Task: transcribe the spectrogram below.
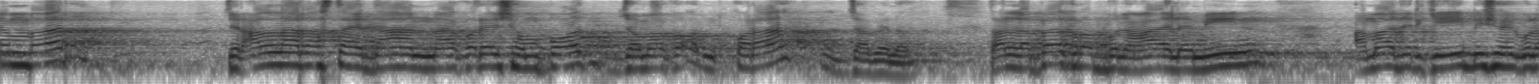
নম্বর যে আল্লাহর রাস্তায় দান না করে সম্পদ জমা করা যাবে না। তো আল্লাহ রব্বুল আলমিন আমাদেরকে এই বিষয়গুলোর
